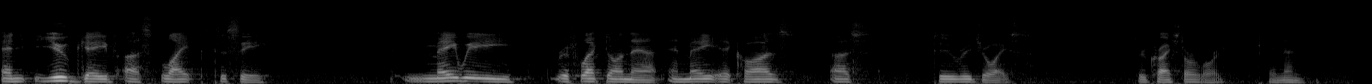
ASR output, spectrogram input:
and you gave us light to see. May we reflect on that, and may it cause us to rejoice. Through Christ our Lord. Amen.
